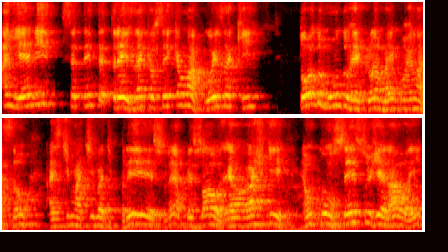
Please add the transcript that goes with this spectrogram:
a IN 73, né? Que eu sei que é uma coisa que todo mundo reclama aí com relação à estimativa de preço, né? Pessoal, eu acho que é um consenso geral aí.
